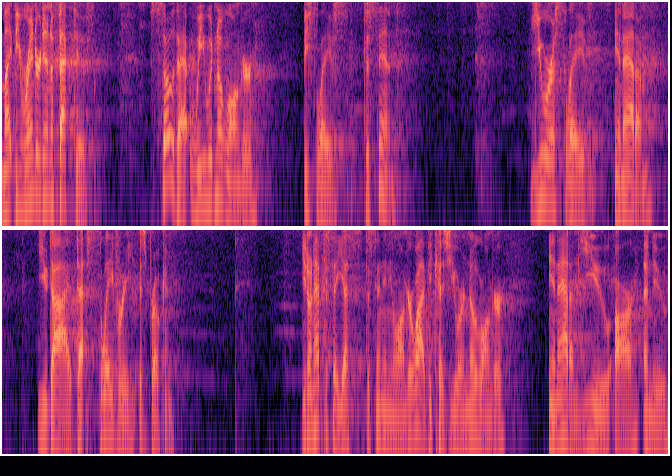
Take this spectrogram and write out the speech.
might be rendered ineffective so that we would no longer be slaves to sin. You were a slave in Adam. You died. That slavery is broken. You don't have to say yes to sin any longer. Why? Because you are no longer in Adam. You are a new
